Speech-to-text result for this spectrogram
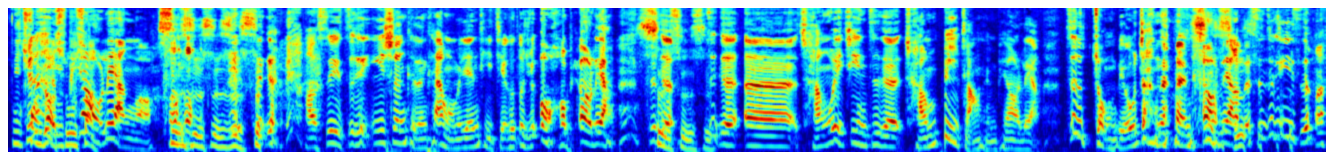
你觉得很漂亮哦？是是是是是。这个好，所以这个医生可能看我们人体结构都觉得哦，好漂亮。这个是是是。这个呃，肠胃镜这个肠壁长很漂亮，这个肿瘤长得蛮漂亮的，是这个意思吗？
